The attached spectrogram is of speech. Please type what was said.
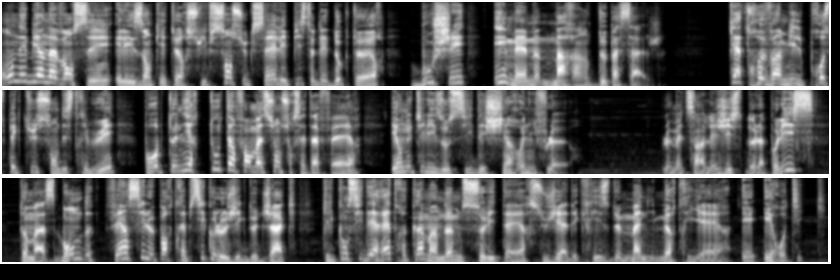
on est bien avancé et les enquêteurs suivent sans succès les pistes des docteurs, bouchers et même marins de passage. 80 000 prospectus sont distribués pour obtenir toute information sur cette affaire et on utilise aussi des chiens renifleurs. Le médecin légiste de la police, Thomas Bond, fait ainsi le portrait psychologique de Jack qu'il considère être comme un homme solitaire sujet à des crises de manie meurtrière et érotique.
